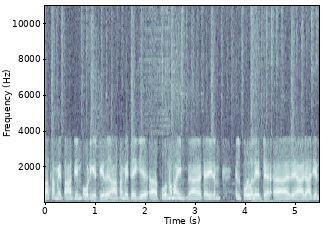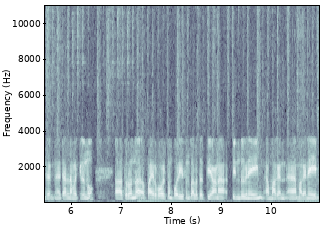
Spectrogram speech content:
ആ സമയത്ത് ആദ്യം ഓടിയെത്തിയത്. ആ സമയത്തേക്ക് പൂർണമായും ശരീരത്തിൽ പൊള്ളലേറ്റ് രാജേന്ദ്രൻ ചലനം ചലനമറ്റിരുന്നു. തുടർന്ന് ഫയർഫോഴ്സും പോലീസും സ്ഥലത്തെത്തിയാണ് ബിന്ദുവിനെയും മകൻ മകനെയും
